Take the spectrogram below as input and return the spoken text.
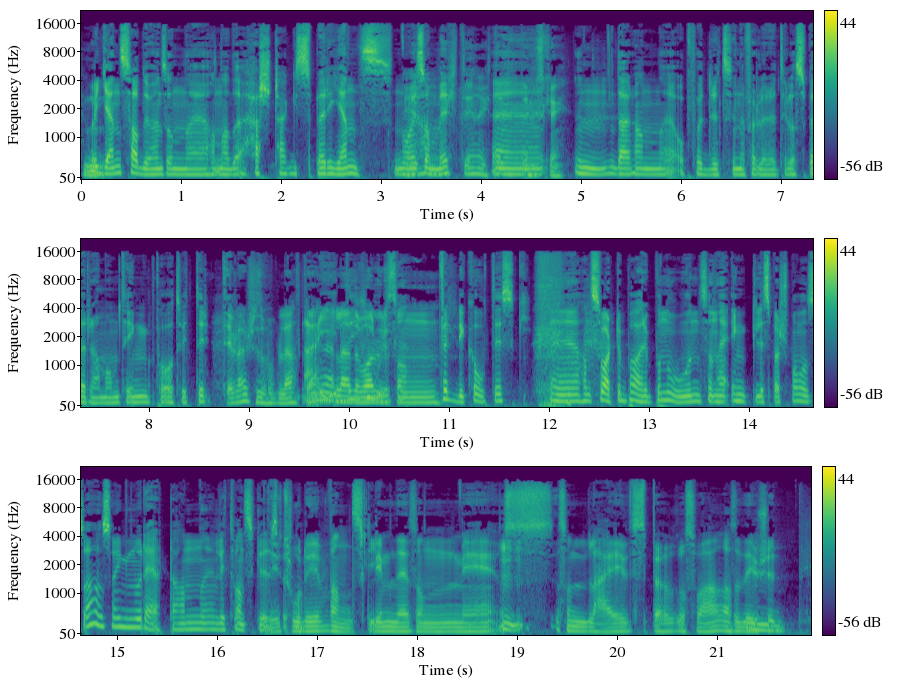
Mm. Og Jens hadde jo en sånn Han hadde hashtag spør Jens nå i sommer. Riktig, riktig. Det husker jeg. Mm, der han oppfordret sine følgere til å spørre ham om ting på Twitter. Det ble jo ikke så populært, det. Nei, eller det det var litt sånn Veldig kaotisk. Eh, han svarte bare på noen sånne enkle spørsmål også, og så ignorerte han litt vanskeligere spørsmål. Det er utrolig vanskelig med det sånn med Mm. sånn live spør og svar. Altså, det er jo ikke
